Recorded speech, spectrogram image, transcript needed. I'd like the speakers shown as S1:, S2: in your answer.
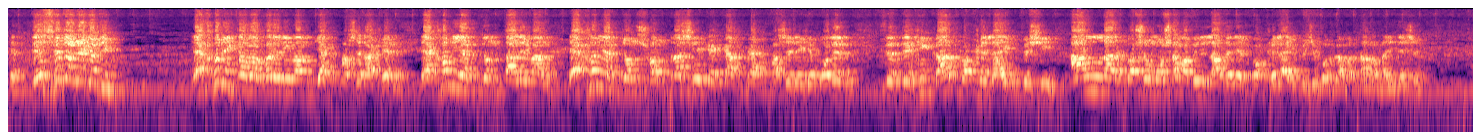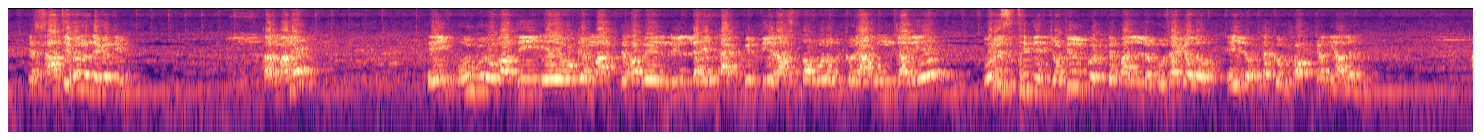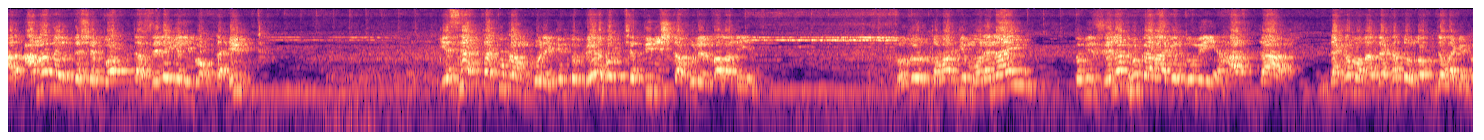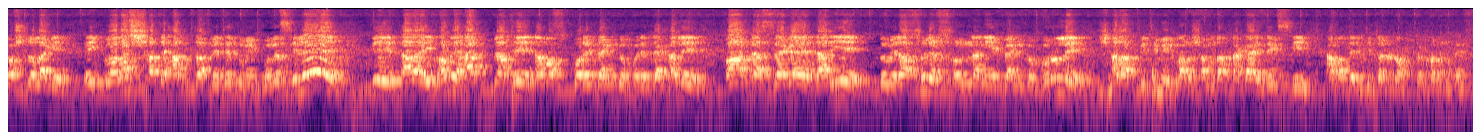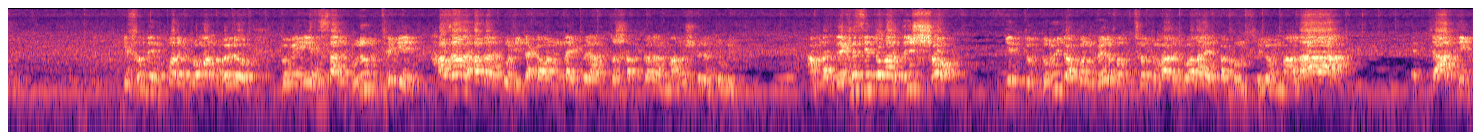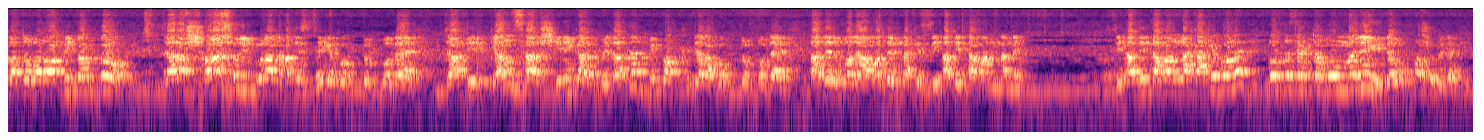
S1: দেশে তো নেগেটিভ এখনই কাবা ঘরের ইমামকে এক পাশে রাখেন। এখনই একজন তালেবান, এখনই একজন সন্ত্রাসীকে এক- পাশে রেখে বলেন যে, দেখি কার পক্ষে লাইফ বেশি? আল্লাহর কসম ওসামা লাদেনের পক্ষে লাইফ বেশি পড়বে আমার ধারণা এই দেশে। জাতি হলো নেগেটিভ তার মানে এই উগ্রবাদী, এ ওকে মারতে হবে, লিল্লাহি তাকবির দিয়ে রাস্তা অবরোধ করে আগুন জ্বালিয়ে পরিস্থিতি জটিল করতে পারলে বোঝা গেল এই লোকটা খুব হকানি আলেম। আর আমাদের দেশে বক্তা জেলে গেলি বক্তা হিট। গেছে একটা কুকাম করে, কিন্তু বের হচ্ছে তিরিশটা ফুলের মালা নিয়ে। হুজুর তোমার কি মনে নাই? তুমি জেলে ঢুকার আগে তুমি হাতটা দেখাবো না, দেখাতেও লজ্জা লাগে, কষ্ট লাগে। এই গলার সাথে হাতটা বেঁধে তুমি বলেছিলে যে তারা এইভাবে হাত বেঁধে, নামাজ পরে ব্যঙ্গ করে দেখালে, পাটা জায়গায় দাঁড়িয়ে তুমি রাসুলের সন্না নিয়ে ব্যঙ্গ করলে, সারা পৃথিবীর মানুষ আমরা তাকায় দেখছি, আমাদের ভিতরে রক্তক্ষরণ হয়েছে। কিছুদিন পরে প্রমাণ হলো, তুমি ইহসান গ্রুপ থেকে হাজার হাজার কোটি টাকা অন্যায় করে আত্মসাৎ করার মানুষ হলে তুমি। আমরা দেখেছি তোমার দৃশ্য, কিন্তু তুমি যখন বের হচ্ছ, তোমার গলায় তখন ছিল মালা। জাতি কত বড় অকৃতজ্ঞ, যারা সরাসরি কোরআন হাদিস থেকে বক্তব্য দেয়। জাতির ক্যান্সার সিরিকার বেদাতের বিপক্ষে যারা বক্তব্য দেয়, তাদের বলে আমাদের নাকি জিহাদি তামান্না নেই। জিহাদি তামান্না কাকে বলে? বলতেছে একটা বোম দাও, অসুবিধা কি?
